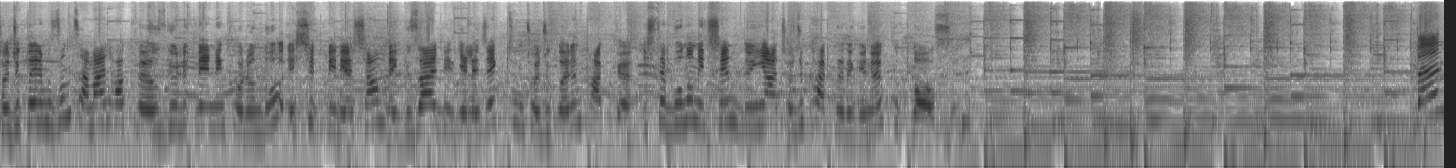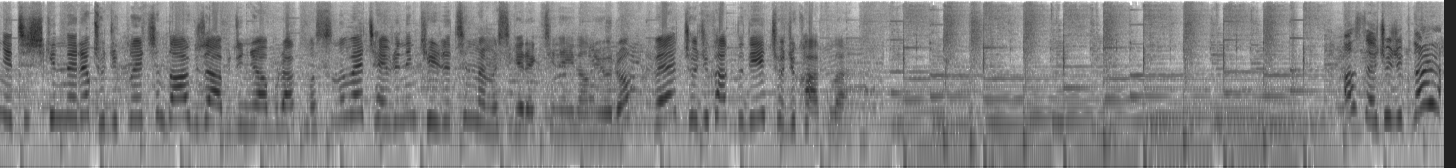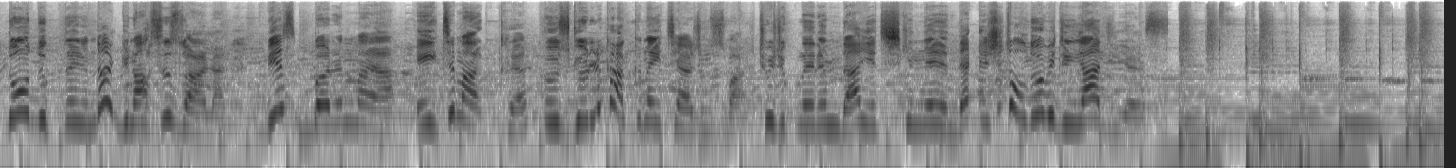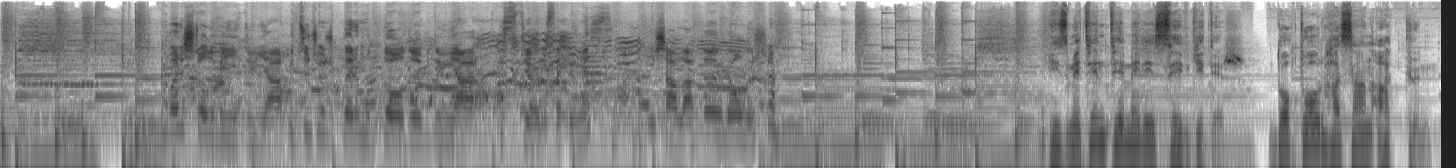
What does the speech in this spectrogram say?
Çocuklarımızın temel hak ve özgürlüklerinin korunduğu eşit bir yaşam ve güzel bir gelecek tüm çocukların hakkı. İşte bunun için Dünya Çocuk Hakları Günü kutlu olsun. Ben yetişkinlerin çocuklar için daha güzel bir dünya bırakmasını ve çevrenin kirletilmemesi gerektiğine inanıyorum. Ve çocuk haklı değil, çocuk haklı. Aslında çocuklar doğduklarında günahsız doğarlar. Biz barınmaya, eğitim hakkı, özgürlük hakkına ihtiyacımız var. Çocukların da yetişkinlerin de eşit olduğu bir dünya diliyoruz. Barış dolu bir dünya, bütün çocukların mutlu olduğu bir dünya istiyoruz hepimiz. İnşallah da öyle olur. Hizmetin temeli sevgidir. Doktor Hasan Akgün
